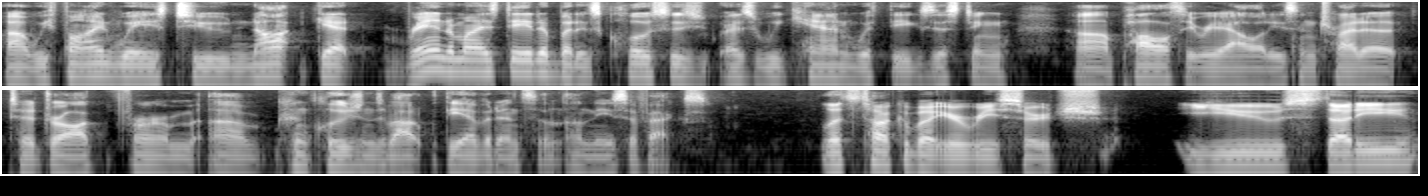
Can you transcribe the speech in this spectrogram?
uh, we find ways to not get randomized data, but as close as, as we can with the existing uh, policy realities and try to, to draw firm conclusions about the evidence on, on, these effects. Let's talk about your research. You study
